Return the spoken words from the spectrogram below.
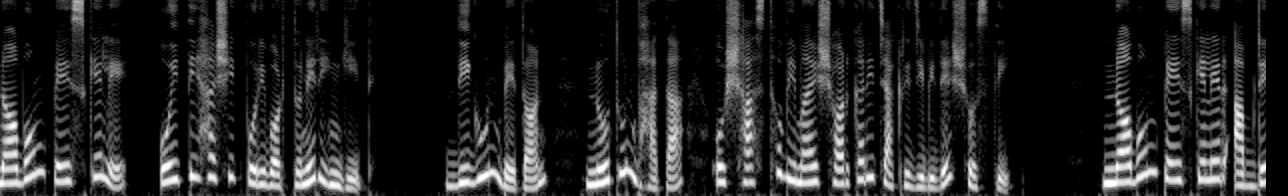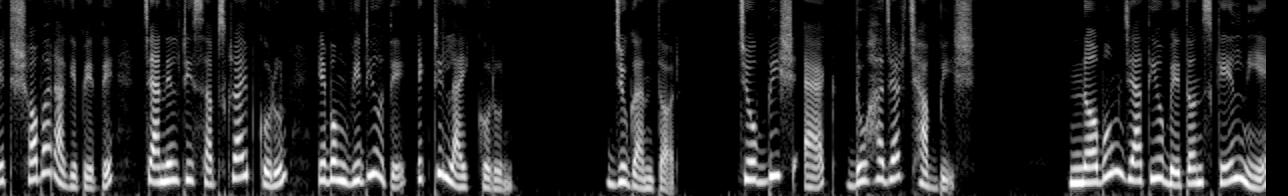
নবম পে স্কেলে ঐতিহাসিক পরিবর্তনের ইঙ্গিত। দ্বিগুণ বেতন, নতুন ভাতা ও স্বাস্থ্য বিমায় সরকারি চাকরিজীবীদের স্বস্তি। নবম পে স্কেলের আপডেট সবার আগে পেতে চ্যানেলটি সাবস্ক্রাইব করুন এবং ভিডিওতে একটি লাইক করুন। যুগান্তর, চব্বিশ এক দু নবম জাতীয় বেতন স্কেল নিয়ে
